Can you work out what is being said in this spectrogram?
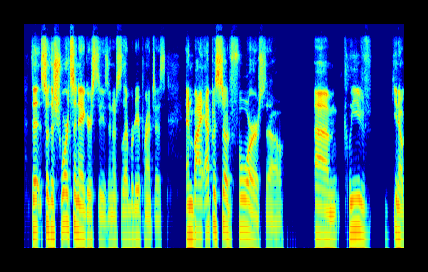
the so the Schwarzenegger season of Celebrity Apprentice, and by episode four or so, um, Cleve, you know,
